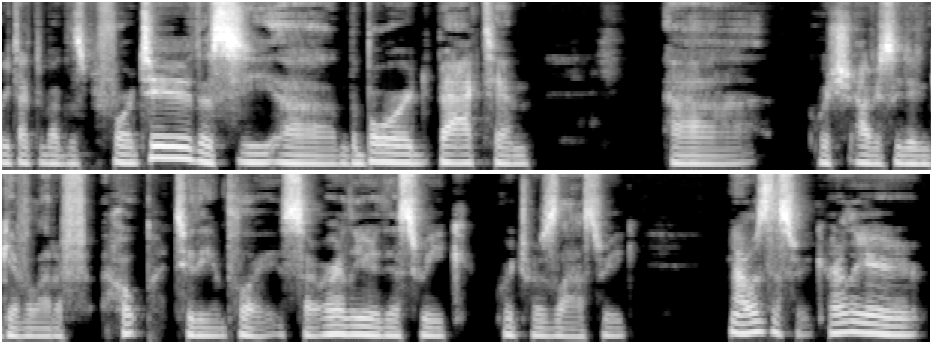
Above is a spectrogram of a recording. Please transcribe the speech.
we talked about this before too. The C, uh, the board backed him, uh, which obviously didn't give a lot of hope to the employees. So earlier this week, which was last week, no, it was this week. Earlier,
